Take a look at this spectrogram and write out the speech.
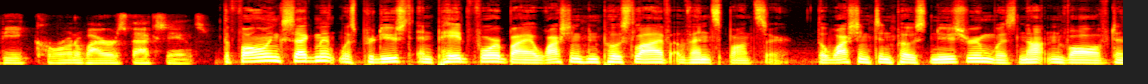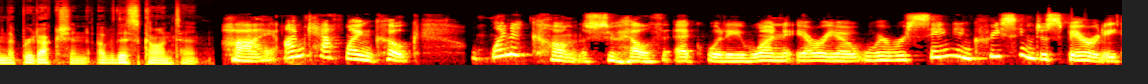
the coronavirus vaccines. The following segment was produced and paid for by a Washington Post Live event sponsor. The Washington Post newsroom was not involved in the production of this content. Hi, I'm Kathleen Koch. When it comes to health equity, one area where we're seeing increasing disparity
